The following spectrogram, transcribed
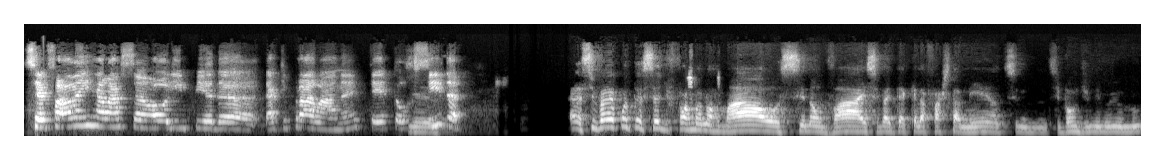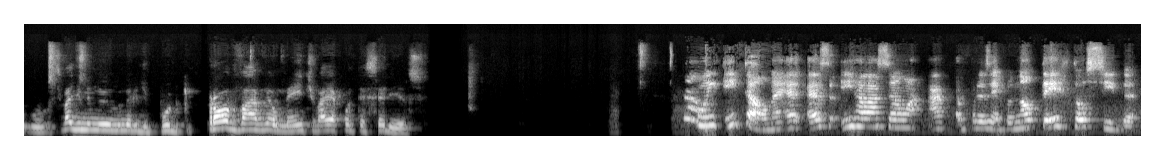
Você fala em relação à Olimpíada daqui para lá, né? Ter torcida. É, se vai acontecer de forma normal, se não vai, se vai ter aquele afastamento, se, se vão diminuir o, se vai diminuir o número de público, provavelmente vai acontecer isso. Não, então, né? É, essa, em relação a, a, por exemplo, não ter torcida,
